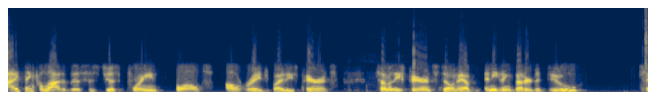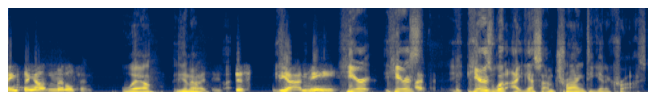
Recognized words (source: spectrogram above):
I think a lot of this is just plain false outrage by these parents. Some of these parents don't have anything better to do. Same thing out in Middleton. Well, you know. Uh, it's just beyond me. Here, here's, here's what I guess I'm trying to get across.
